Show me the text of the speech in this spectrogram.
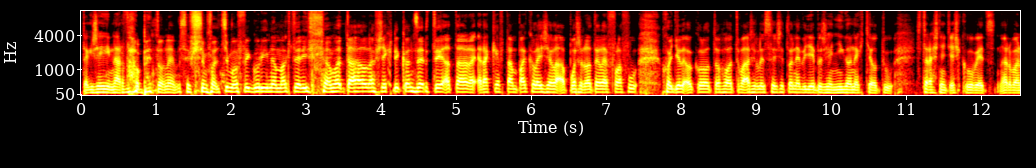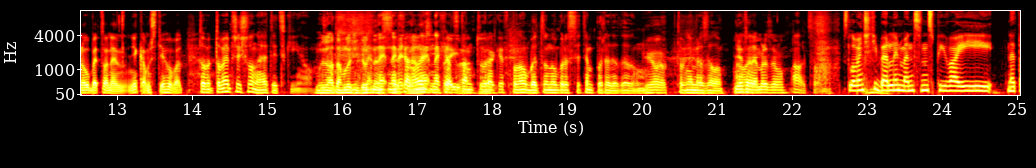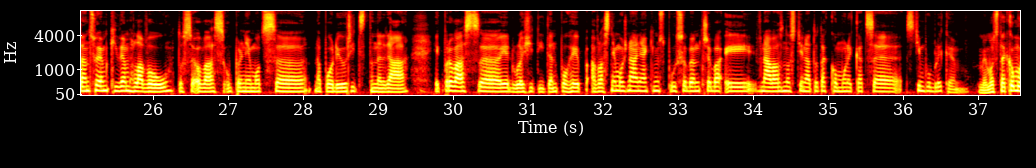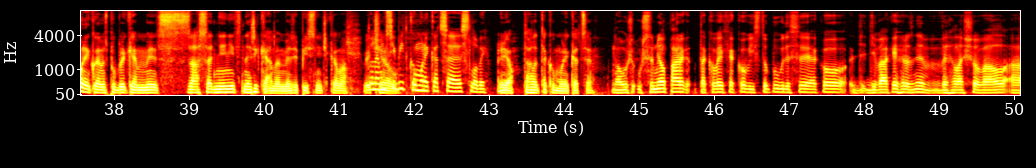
takže ji narval betonem se všema těma figurínama, který s náma tahal na všechny koncerty a ta ra- rakev tam pak ležela a pořadatelé flafu chodili okolo toho a tvářili se, že to nevidějí, protože nikdo nechtěl tu strašně těžkou věc narvanou betonem někam stěhovat. To, to mi přišlo neetický, no. Možná tam leží Ne, dodnes. ne, nechat, ne, nechat prý, tam no. tu rakev plnou betonu prostě těm pořadatelům. Jo. To mě mrzelo. Mě to ale- nemrzelo. Ale co? no. Slovenští Berlin Manson zpívají Netancujem kývem hlavou, to se o vás úplně moc eh, na pódiu říct nedá. Jak pro vás eh, je důležitý ten pohyb a vlastně možná nějakým způsobem třeba i v návaznosti na to ta komunikace s tím publikem? My moc nekomunikujeme s publikem, my zásadně nic neříkáme mezi písničkama. To Většinou. nemusí být komunikace slovy. Jo, tahle ta komunikace. No už, už jsem měl pár takových jako výstupů, kdy si jako di- diváky hrozně vyhlašoval a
